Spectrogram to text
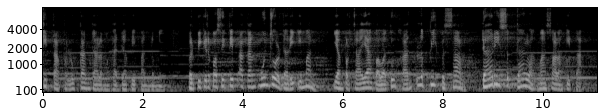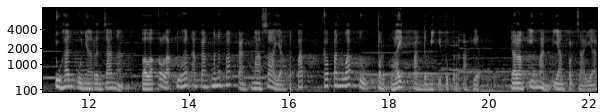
kita perlukan dalam menghadapi pandemi. Berpikir positif akan muncul dari iman yang percaya bahwa Tuhan lebih besar dari segala masalah kita. Tuhan punya rencana bahwa kelak Tuhan akan menetapkan masa yang tepat kapan waktu terbaik pandemi itu berakhir. Dalam iman yang percaya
